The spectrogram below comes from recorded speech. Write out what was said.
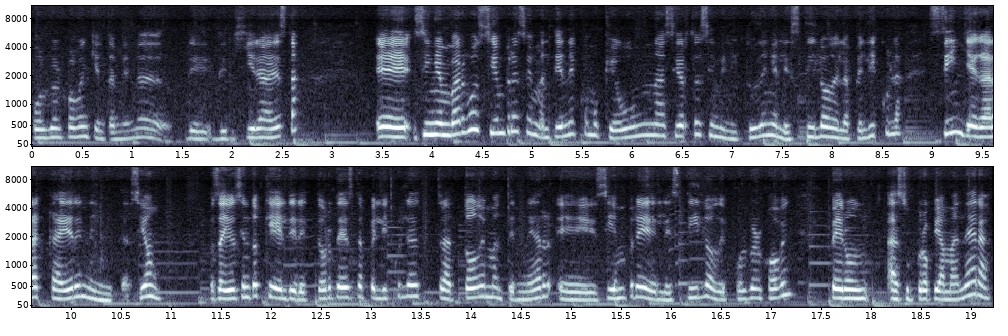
Paul Verhoeven quien también la, esta. Eh, sin embargo, siempre se mantiene como que una cierta similitud en el estilo de la película sin llegar a caer en la imitación. O sea, yo siento que el director de esta película trató de mantener eh, siempre el estilo de Paul Verhoeven, pero a su propia manera.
